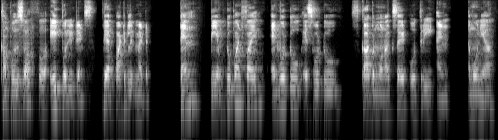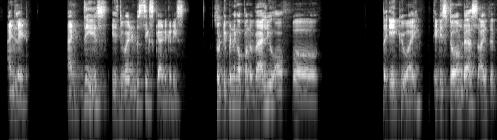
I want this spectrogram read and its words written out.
composes of uh, eight pollutants. They are particulate matter 10, PM 2.5, NO2, SO2, carbon monoxide, O3, and ammonia and lead. And this is divided into six categories. So depending upon the value of uh, the AQI, it is termed as either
